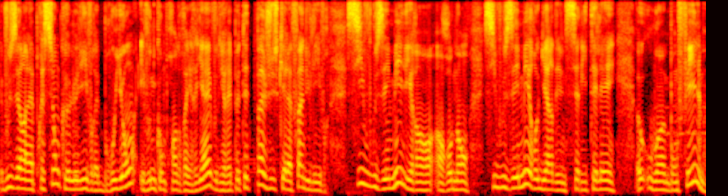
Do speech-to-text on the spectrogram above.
vous aurez l'impression que le livre est brouillon et vous ne comprendrez rien et vous n'irez peut-être pas jusqu'à la fin du livre. Si vous aimez lire un, roman, si vous aimez regarder une série télé euh, ou un bon film,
